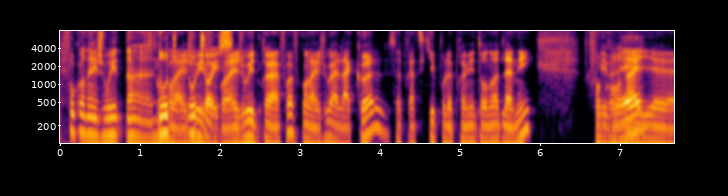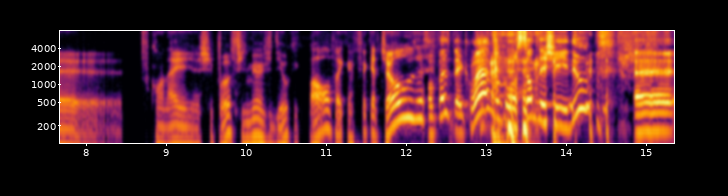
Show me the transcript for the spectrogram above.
Faut qu'on aille jouer dans Faut no, qu'on aille choice. Faut qu'on aille jouer une première fois. Faut qu'on aille jouer à la colle, se pratiquer pour le premier tournoi de l'année. Faut qu'on aille. euh, qu'on aille, je sais pas, filmer une vidéo quelque part. Fait, fait quelque chose. On fait de quoi? Faut qu'on sorte de chez nous? Euh...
